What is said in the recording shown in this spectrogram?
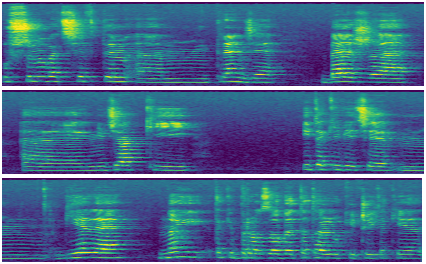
utrzymywać się w tym em, trendzie beże, e, i takie wiecie, mm, biele, no i takie brązowe total looki, czyli takie,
